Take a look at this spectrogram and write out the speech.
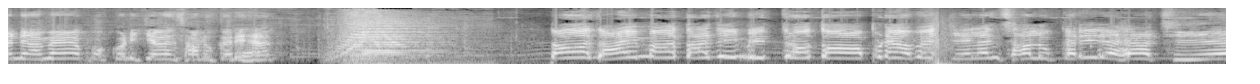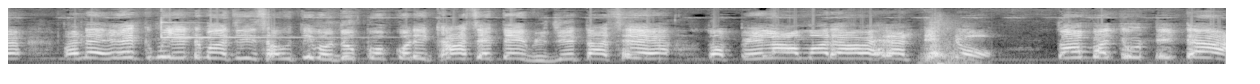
અને અમે પકોડી ચેલેન્જ ચાલુ કરી છે તો જય માતાજી મિત્રો તો આપણે હવે ચેલેન્જ ચાલુ કરી રહ્યા છીએ અને એક મિનિટમાં જે સૌથી વધુ પકોડી ખાશે તે વિજેતા છે. તો પેલા અમારે આવે છે ટીટો. તો બચું ટીટા.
